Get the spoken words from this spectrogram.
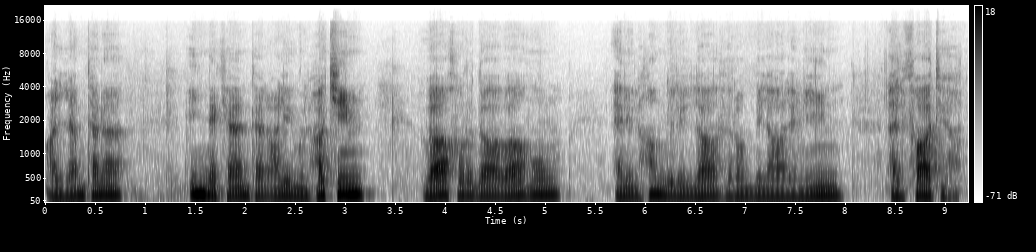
allamtena inneke entel alimul hakim ve ahir davahum enilhamdülillahi rabbil alemin. El Fatiha.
